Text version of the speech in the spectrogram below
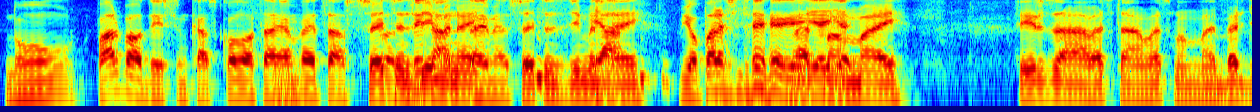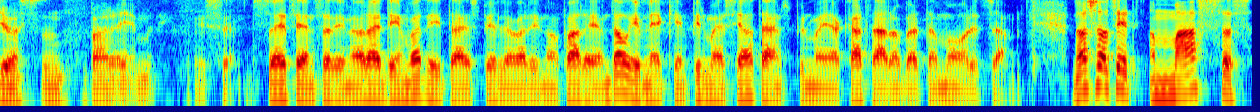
Nu, pārbaudīsim, kā skolotājiem veicās. Sveiciens ģimenei, sveiciens ģimenei. Jā, jo parasti Vecmāmai, Tirzā, vecām vecmāmai, Berģos un pārējiem. visiem. Sveiciens arī no raidījuma vadītājas, pieļauju arī no pārējiem dalībniekiem. Pirmais jautājums pirmajā kārtā Robertam Moricam. Nosauciet masas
